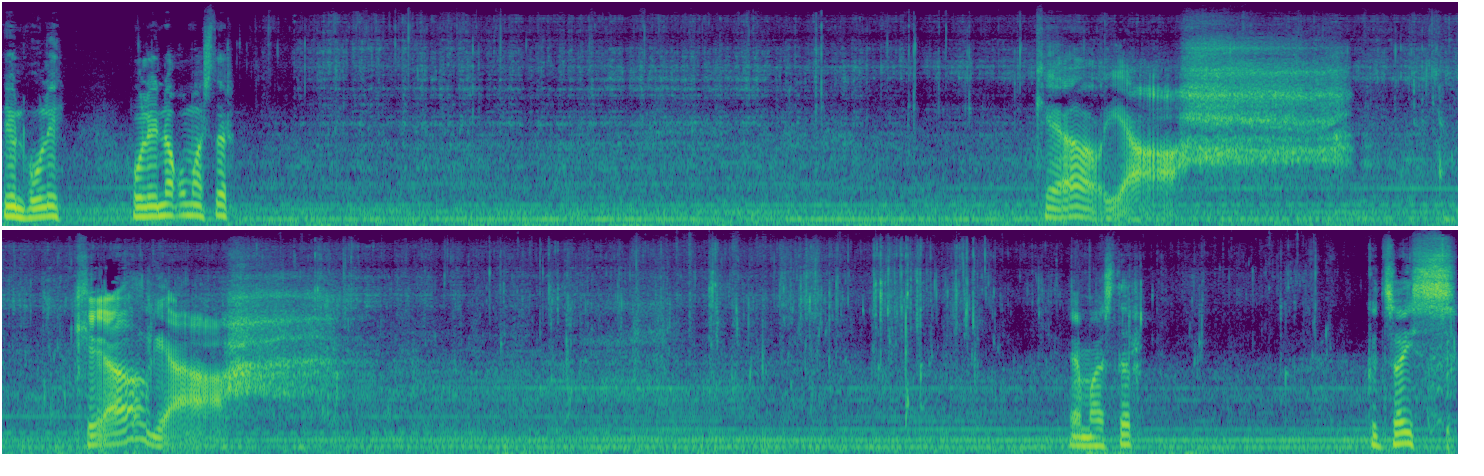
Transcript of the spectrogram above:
Yun, huli. Huli na ako, master. Kill, yeah. Kill, yeah. Yeah, master. Good size.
